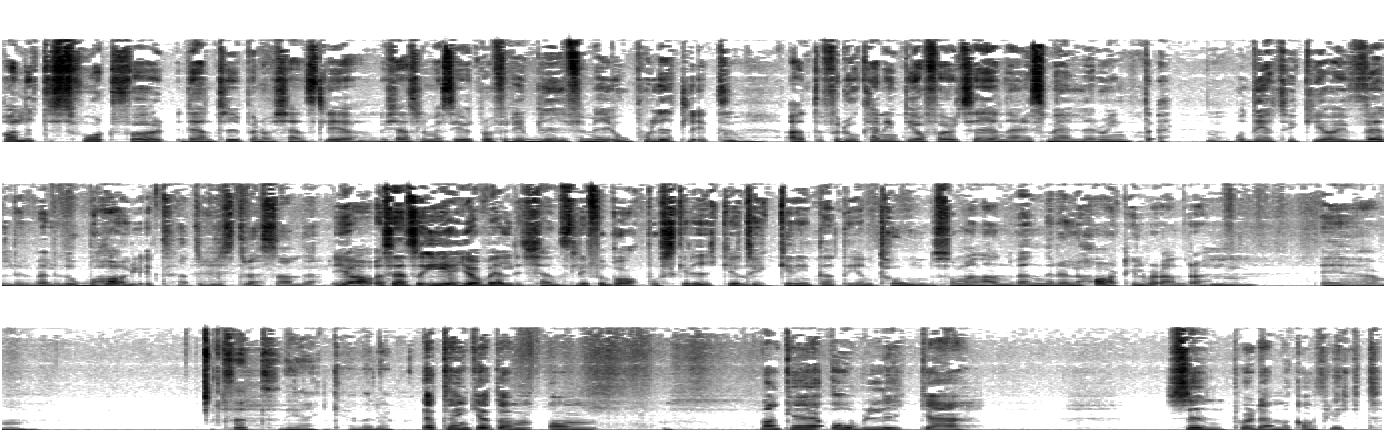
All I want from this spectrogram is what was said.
har lite svårt för den typen av känsliga, Mm. känslomässiga utbrott. För det blir för mig opålitligt. Mm. Att, för då kan inte jag förutsäga när det smäller och inte. Mm. Och det tycker jag är väldigt, väldigt obehagligt. Att det blir stressande. Ja, och sen så är jag väldigt känslig för gap och skrik. Jag Mm. tycker inte att det är en ton som man använder eller har till varandra. Mm. Ehm, så att det kan vara det. Jag tänker att om, om man kan ha olika syn på det där med konflikt.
